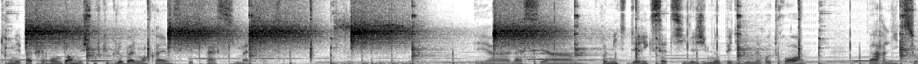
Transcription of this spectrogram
tout n'est pas très bon dedans, mais je trouve que globalement quand même c'était pas si mal fait. Et là c'est un remix d'Eric Satie, les Gymnopédies numéro 3 par Lixo.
